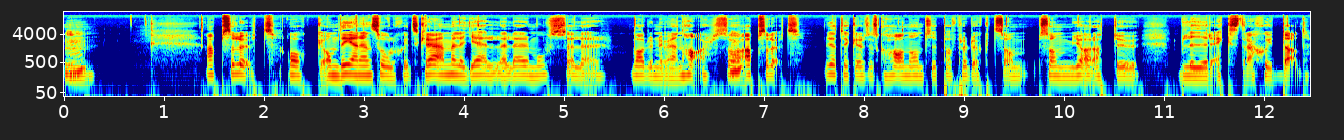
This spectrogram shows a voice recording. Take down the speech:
Mm. Mm. Absolut. Och om det är en solskyddskräm eller gel eller mousse eller vad du nu än har, så Mm. absolut. Jag tycker att du ska ha någon typ av produkt som, som gör att du blir extra skyddad.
